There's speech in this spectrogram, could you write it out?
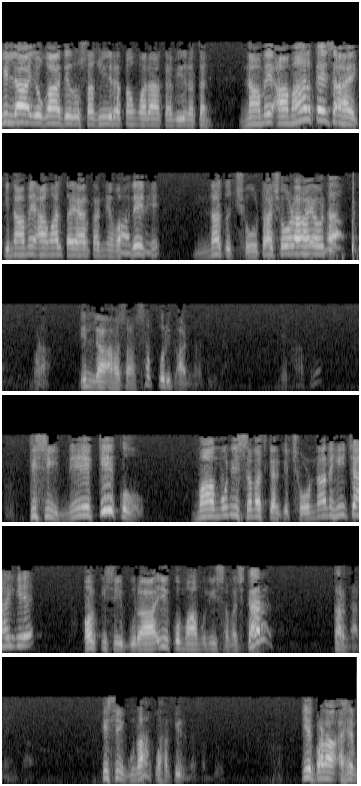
لا یغادر صغیرتم ولا کبیرتن نام اعمال کیسا ہے کہ نام اعمال تیار کرنے والے نے نہ تو چھوٹا چھوڑا ہے اور نہ بڑا۔ اللہ حسا سب کو ریکارڈ کر دیا۔ دیکھا آپ نے؟ کسی نیکی کو معمولی سمجھ کر کے چھوڑنا نہیں چاہیے اور کسی برائی کو معمولی سمجھ کر کرنا نہیں چاہیے۔ کسی گناہ کو حقیر نہ سمجھو۔ یہ بڑا اہم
